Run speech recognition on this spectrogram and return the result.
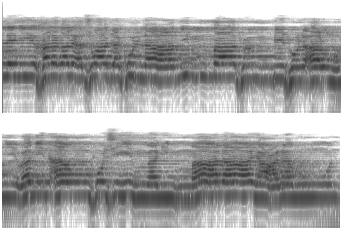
الذي خلق الأزواج كلها مما تنبت الأرض ومن أنفسهم ومما لا يعلمون.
